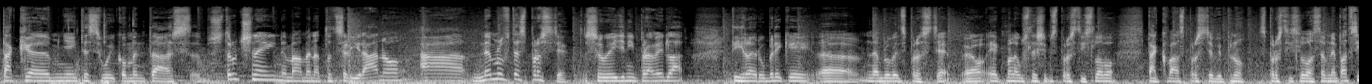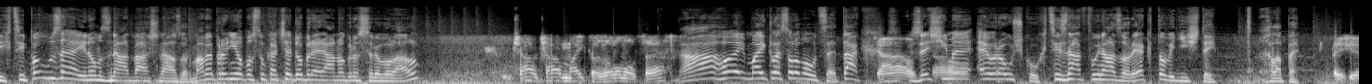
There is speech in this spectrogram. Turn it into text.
tak eh, mějte svůj komentář stručný, nemáme na to celý ráno a nemluvte prostě, to jsou jediný pravidla téhle rubriky, uh, nemluvit prostě, jo, jakmile uslyším zprostý slovo, tak vás prostě vypnu, zprostý slovo sem nepatří, chci pouze jenom znát váš názor. Máme prvního posluchače, dobré ráno, kdo se dovolal? Čau, čau, Michael z Olomouce. Ahoj, Michael Solomouce. Tak, Čau, řešíme Euroušku. Chci znát tvůj názor. Jak to vidíš ty, chlape? Takže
